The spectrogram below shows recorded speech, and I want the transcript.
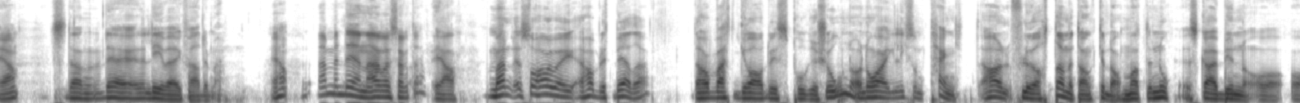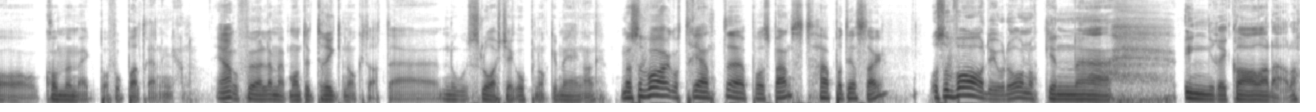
Ja. Så den, det livet er jeg ferdig med. Nei, men det er en ærlig sak, det. Ja. Men så har jeg, jeg har blitt bedre. Det har vært gradvis progresjon, og nå har jeg liksom tenkt Jeg har flørta med tanken da, om at nå skal jeg begynne å, å komme meg på fotballtrening igjen. Ja. Nå føler jeg meg på en måte trygg nok til at eh, nå slår ikke jeg opp noe med en gang. Men så var jeg og trente på spenst her på tirsdag, og så var det jo da noen eh, yngre karer der, da.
